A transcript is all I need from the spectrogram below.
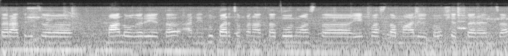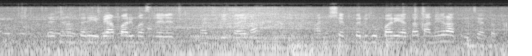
तर रात्रीचं माल वगैरे येतं आणि दुपारचं पण आता दोन वाजता एक वाजता माल येतो शेतकऱ्यांचा. त्याच्यानंतर हे व्यापारी बसलेले आहेत भाजी विकायला. आणि शेतकरी दुपारी येतात आणि रात्रीचे येतात.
